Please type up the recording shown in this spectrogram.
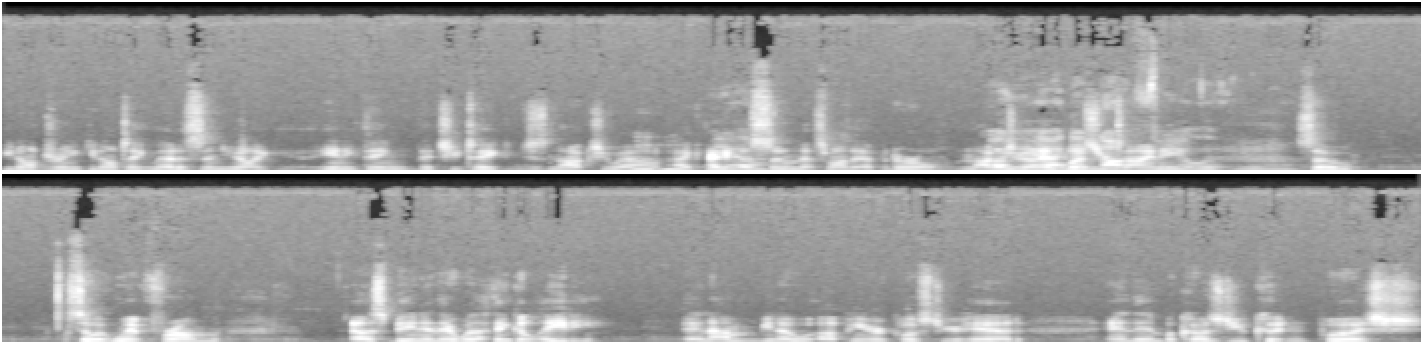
you don't drink, you don't take medicine, you know, like anything that you take just knocks you out. Mhm, I, I yeah. assume that's why the epidural Oh knocked you out. yeah, And plus, you're tiny. it. Yeah. So, so it went from us being in there with I think a lady, and I'm you know up here close to your head, and then because you couldn't push,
